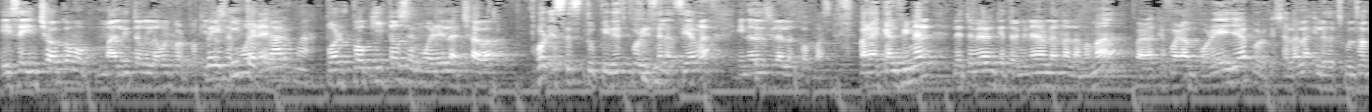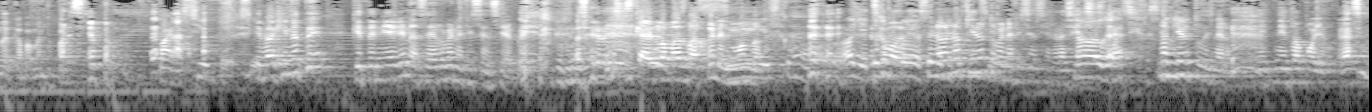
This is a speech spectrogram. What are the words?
Y se hinchó como maldito globo y por poquito se Bendito muere. karma. Por poquito se muere la chava por esa estupidez, por irse a la sierra y no decirle a los papás. Para que al final le tuvieran que terminar hablando a la mamá, para que fueran por ella, porque shalala, y los expulsaron del campamento para siempre. Para siempre. Imagínate que te nieguen a hacer beneficencia, güey. O sea, creo que eso es caer lo más bajo en el mundo. es como, oye, tú Es no puedes hacer no, no beneficencia". quiero tu beneficencia, gracias. No, gracias. No quiero tu dinero, ni, ni tu apoyo, gracias.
